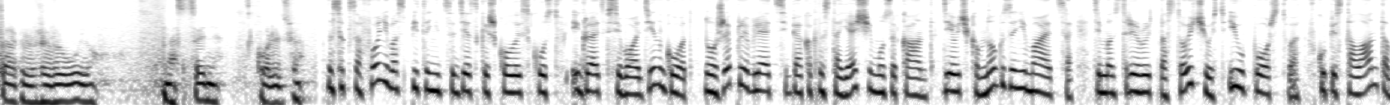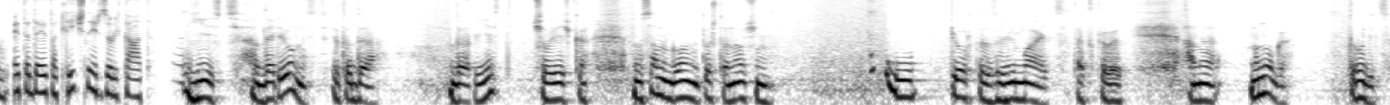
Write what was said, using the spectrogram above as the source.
также вживую на сцене колледжа. На саксофоне воспитанница детской школы искусств играет всего один год, но уже проявляет себя как настоящий музыкант. Девочка много занимается, демонстрирует настойчивость и упорство. В купе с талантом это дает отличный результат. Есть одаренность, это да, дар есть человечка, но самое главное то, что она очень уперто занимается, так сказать. Она много трудится.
